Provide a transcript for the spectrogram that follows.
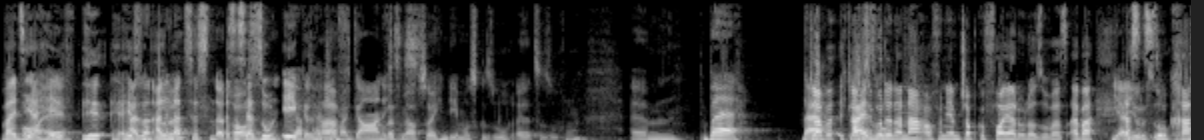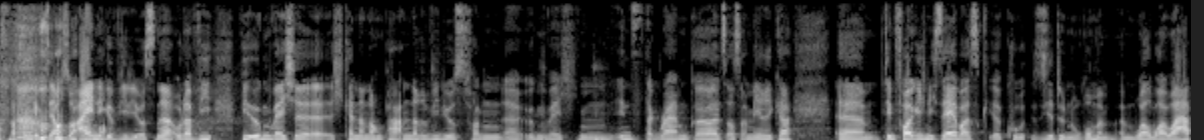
weil sie Boah, ja helf, hel helfen Also an alle würde. Narzissten da Das draußen. ist ja so habt ekelhaft. halt schon mal gar nichts Das mehr auf solchen Demos gesuch, äh, zu suchen. Ähm, bäh. Ich glaube, ich glaube also, sie wurde danach auch von ihrem Job gefeuert oder sowas. Aber Ja, das ist so. so krass. Davon gibt es ja auch so einige Videos, ne? Oder wie, wie irgendwelche, ich kenne da noch ein paar andere Videos von äh, irgendwelchen Instagram-Girls aus Amerika. Ähm, den folge ich nicht selber, es äh, kursierte nur rum im, im World Wide Web.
